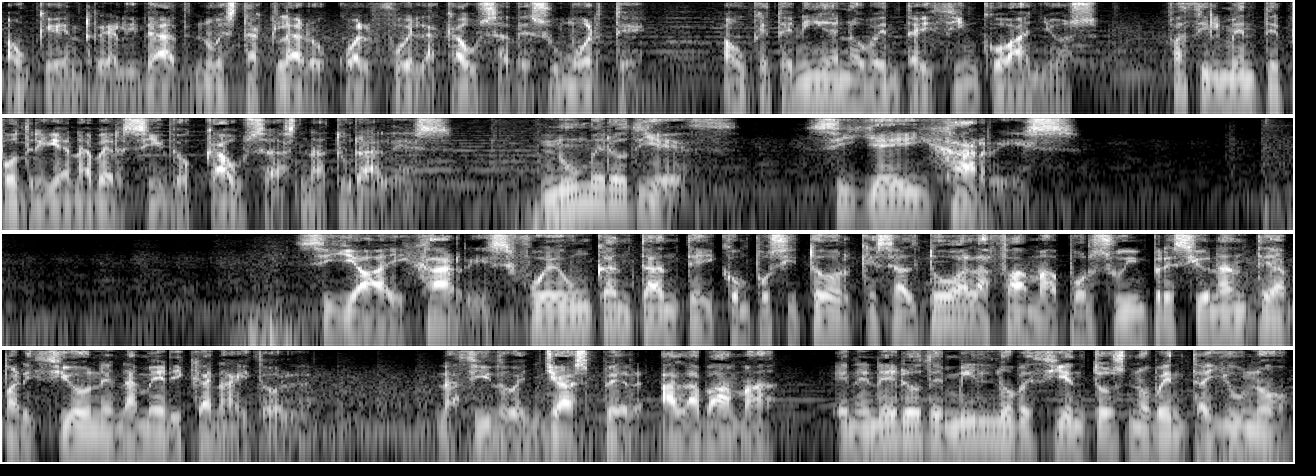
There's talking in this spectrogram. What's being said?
Aunque en realidad no está claro cuál fue la causa de su muerte, aunque tenía 95 años, fácilmente podrían haber sido causas naturales. Número 10. C.J. Harris C.J. Harris fue un cantante y compositor que saltó a la fama por su impresionante aparición en American Idol. Nacido en Jasper, Alabama, en enero de 1991,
